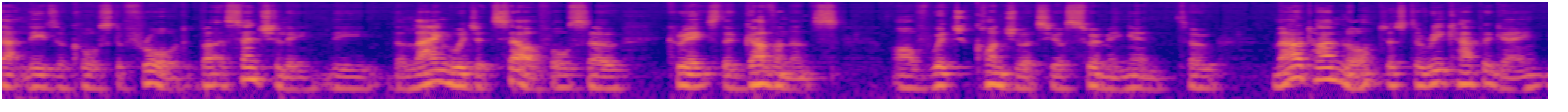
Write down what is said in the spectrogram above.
that leads of course to fraud. But essentially the the language itself also creates the governance of which conduits you're swimming in. So maritime law just to recap again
